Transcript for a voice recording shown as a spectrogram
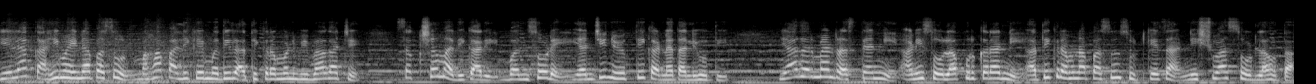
गेल्या काही महिन्यापासून महापालिकेमधील अतिक्रमण विभागाचे सक्षम अधिकारी बनसोडे यांची नियुक्ती करण्यात आली होती. या दरम्यान रस्त्यांनी आणि सोलापूरकरांनी अतिक्रमणापासून सुटकेचा निश्वास सोडला होता.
